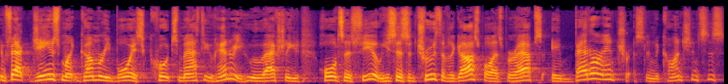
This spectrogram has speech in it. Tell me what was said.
In fact, James Montgomery Boice quotes Matthew Henry, who actually holds this view. He says, The truth of the gospel has perhaps a better interest in the consciences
